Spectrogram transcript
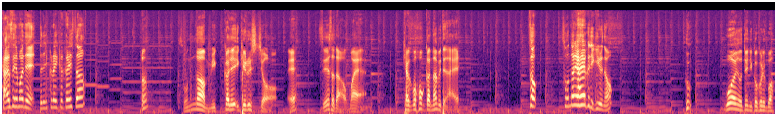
完成までどれくらいかかりそう？そんな3日でいけるっしょ。え？強さだお前。脚本家舐めてない？そんなに早くできるの？Y の手にかかれば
